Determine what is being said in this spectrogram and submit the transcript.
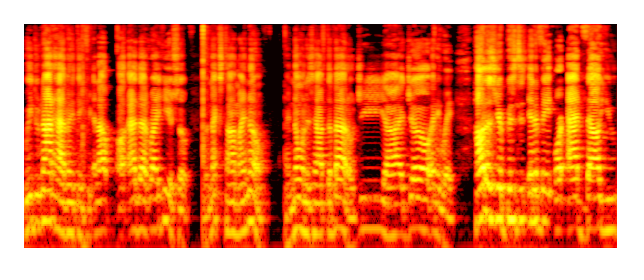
We do not have anything for. And I'll, I'll add that right here. So the next time I know. And knowing is half the battle. G.I. Joe. Anyway, how does your business innovate or add value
